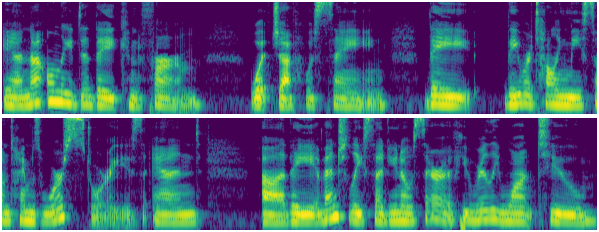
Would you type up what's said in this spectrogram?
And not only did they confirm what Jeff was saying, they they were telling me sometimes worse stories and uh, they eventually said, you know, Sarah, if you really want to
